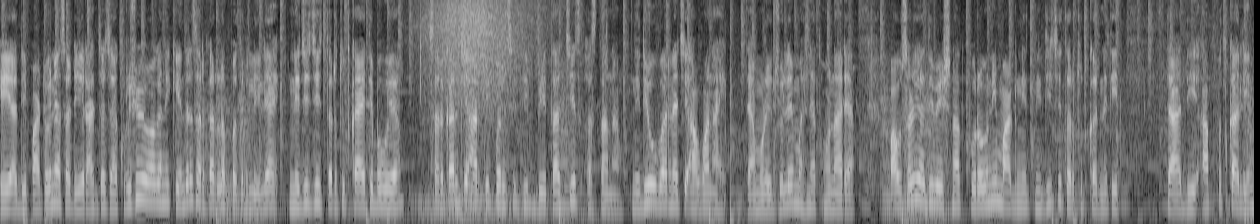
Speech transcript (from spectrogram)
हे यादी पाठवण्यासाठी राज्याच्या कृषी विभागाने केंद्र सरकारला पत्र लिहिले आहे. निधीची तरतूद काय आहे ते बघूया. सरकारची आर्थिक परिस्थिती बेताचीच असताना निधी उभारण्याचे आव्हान आहे. त्यामुळे जुलै महिन्यात होणाऱ्या पावसाळी अधिवेशनात पुरवणी मागणीत निधीची तरतूद करण्यात येईल. त्याआधी आपत्कालीन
